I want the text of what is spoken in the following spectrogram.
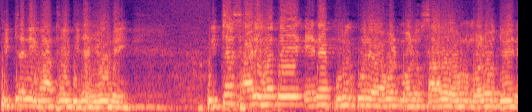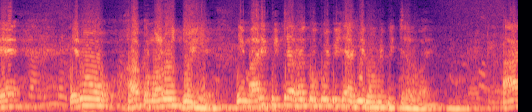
પિક્ચરની વાત હોય, બીજા હીરોની પિક્ચર સારી હોય તો એને પૂરેપૂરો એવોર્ડ મળવો સારો એવોર્ડ મળવો જોઈએ એનો હક મળવો જ જોઈએ. એ મારી પિક્ચર હોય તો કોઈ બીજા હીરોની પિક્ચર હોય. આ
